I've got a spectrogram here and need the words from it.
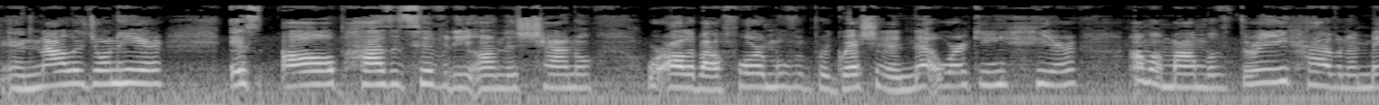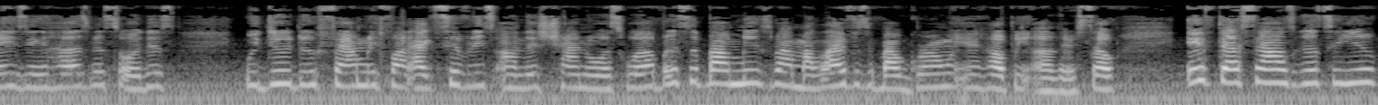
and knowledge on here. It's all positivity on this channel. We're all about forward moving progression and networking here. I'm a mom of three, have an amazing husband. So this we do do family fun activities on this channel as well, but it's about me, it's about my life, it's about growing and helping others. So if that sounds good to you,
